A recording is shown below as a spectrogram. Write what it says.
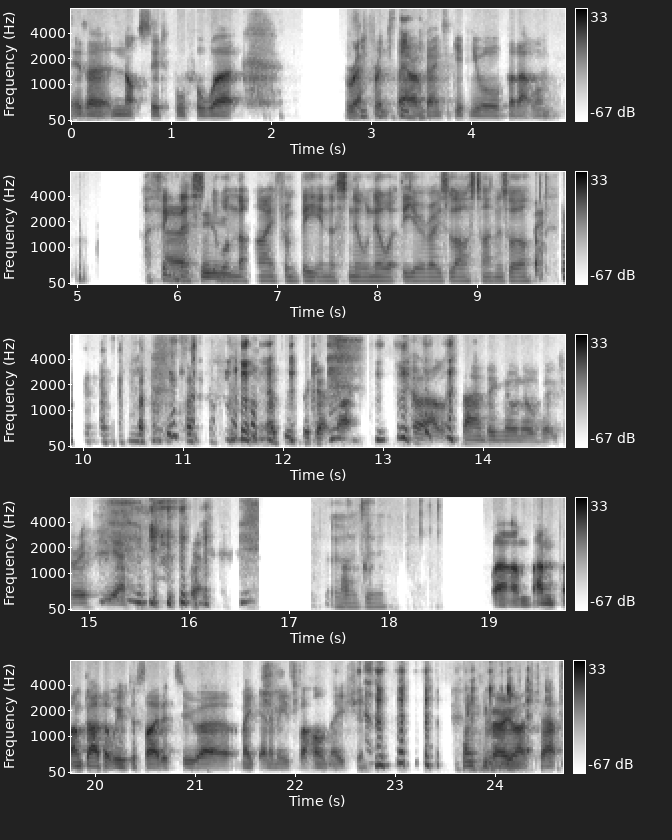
is a not suitable for work reference there. I'm going to give you all for that one. I think uh, they're still to... on the high from beating us nil nil at the Euros last time as well. I just forget that outstanding nil nil victory. Yeah. yeah. Oh dear. Well, I'm, I'm I'm glad that we've decided to uh, make enemies of a whole nation. Thank you very much, chap.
